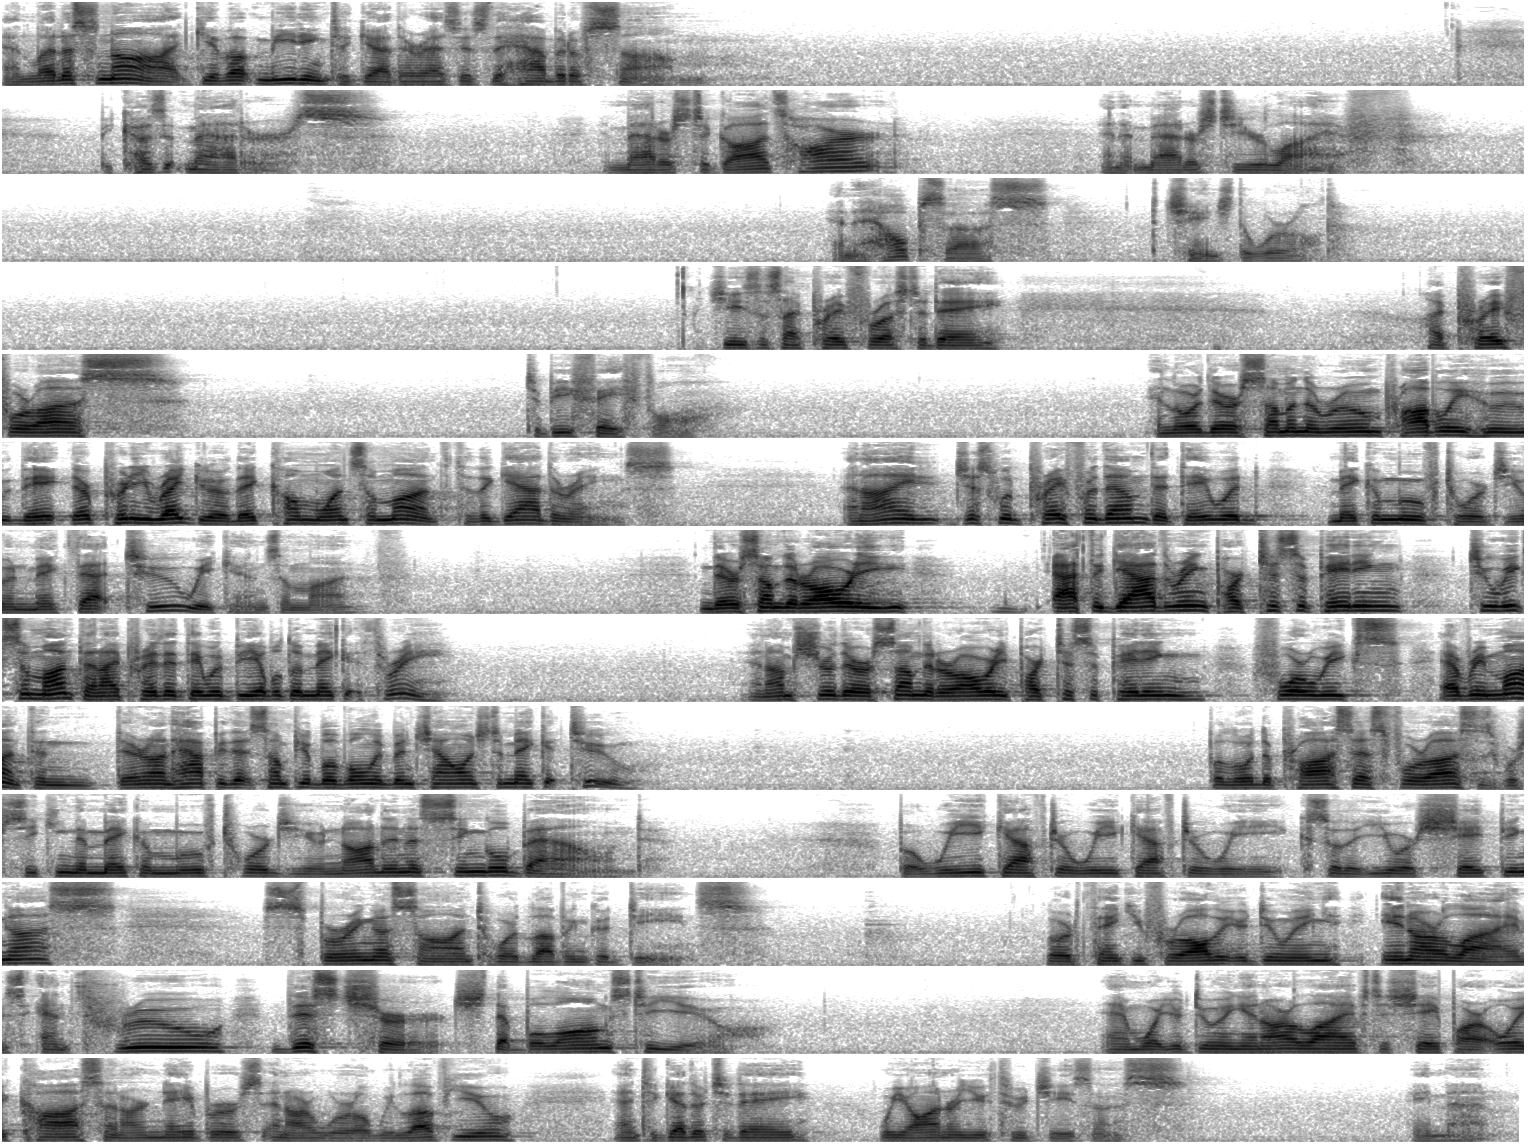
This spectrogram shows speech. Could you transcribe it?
And let us not give up meeting together, as is the habit of some. Because it matters. It matters to God's heart, and it matters to your life. And it helps us to change the world. Jesus, I pray for us today. I pray for us to be faithful. And Lord, there are some in the room probably who they, they're pretty regular. They come once a month to the gatherings. And I just would pray for them that they would make a move towards you and make that two weekends a month. And there are some that are already at the gathering, participating two weeks a month, and I pray that they would be able to make it three. And I'm sure there are some that are already participating four weeks every month, and they're unhappy that some people have only been challenged to make it two. But Lord, the process for us is we're seeking to make a move towards you, not in a single bound, but week after week after week, so that you are shaping us, spurring us on toward love and good deeds. Lord, thank you for all that you're doing in our lives and through this church that belongs to you. And what you're doing in our lives to shape our oikos and our neighbors and our world. We love you, and together today we honor you through Jesus. Amen.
